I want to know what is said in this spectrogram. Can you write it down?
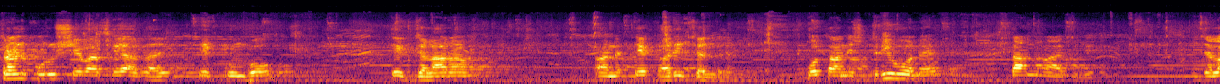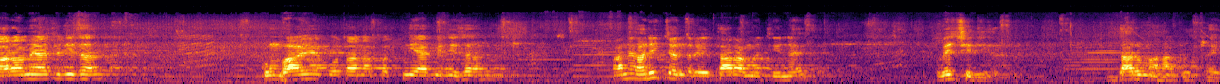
ત્રણ પુરુષ સેવા થયા ભાઈ એક કુંભો, એક જલારામ અને એક હરિચંદ્ર. પોતાની સ્ત્રીઓને દાનમાં આપી દીધી. જલારામે આપી દીધા. કુંભાએ પોતાના પત્ની આપી દીધા. અને હરિચંદ્રે તારામતીને વેચી દીધા. ધર્મ હાટું થઈ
